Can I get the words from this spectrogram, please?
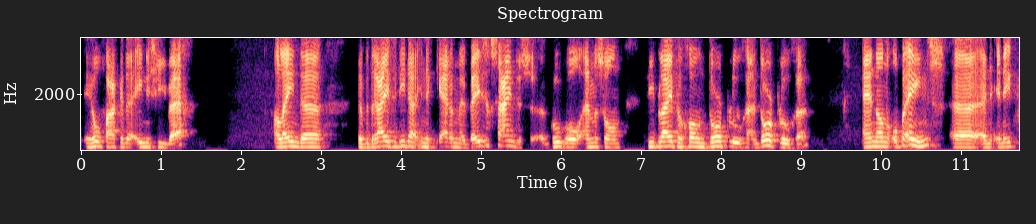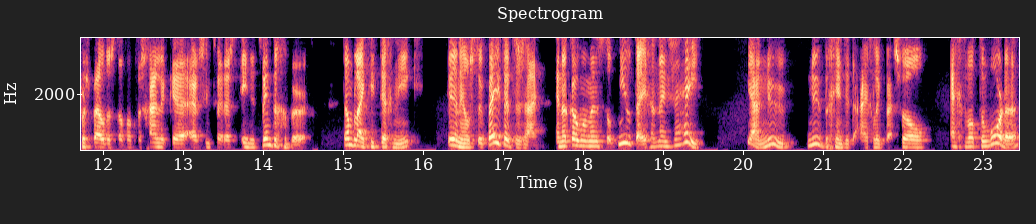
heel vaak de energie weg. Alleen de, de bedrijven die daar in de kern mee bezig zijn, dus Google, Amazon, die blijven gewoon doorploegen en doorploegen. En dan opeens, eh, en, en ik voorspel dus dat dat waarschijnlijk eh, ergens in 2021 gebeurt, dan blijkt die techniek weer een heel stuk beter te zijn. En dan komen mensen het opnieuw tegen en denken ze: hé, hey, ja, nu, nu begint het eigenlijk best wel echt wat te worden.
